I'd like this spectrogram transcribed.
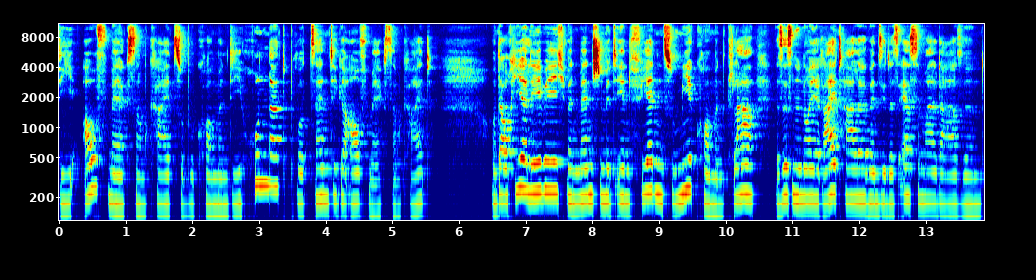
die Aufmerksamkeit zu bekommen, die hundertprozentige Aufmerksamkeit. Und auch hier erlebe ich, wenn Menschen mit ihren Pferden zu mir kommen, klar, es ist eine neue Reithalle, wenn sie das erste Mal da sind,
